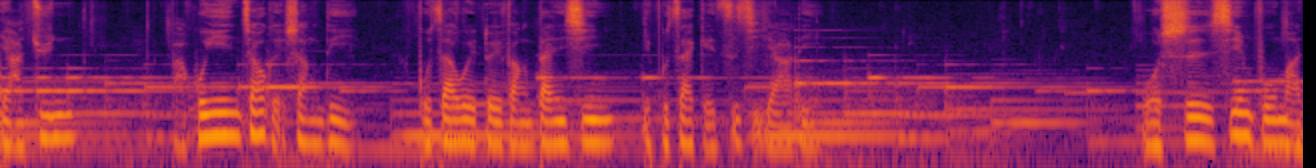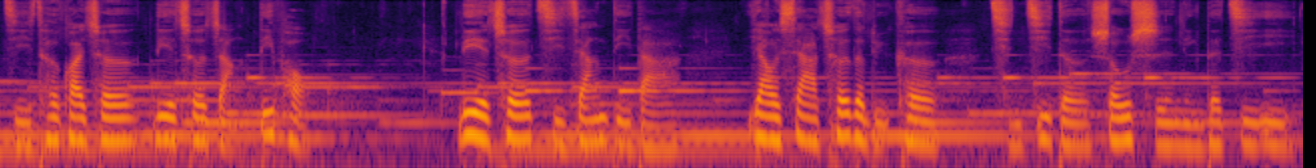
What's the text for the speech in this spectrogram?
雅君把婚姻交给上帝，不再为对方担心，也不再给自己压力。我是幸福马吉特快车列车长 Deepo，列车即将抵达，要下车的旅客。请记得收拾您的记忆。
